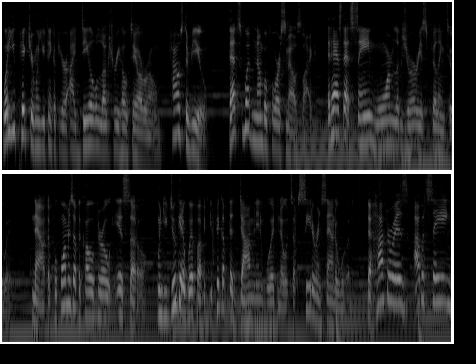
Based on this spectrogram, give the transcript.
What do you picture when you think of your ideal luxury hotel room? How's the view? That's what number 4 smells like. It has that same warm, luxurious feeling to it. Now, the performance of the cold throw is subtle. When you do get a whiff of it, you pick up the dominant wood notes of cedar and sandalwood. The hot throw is, I would say,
